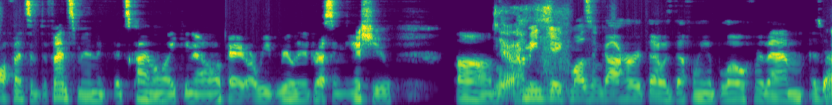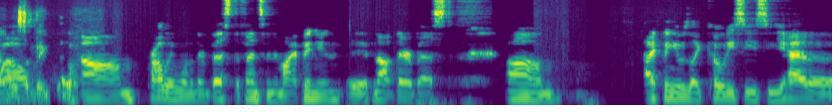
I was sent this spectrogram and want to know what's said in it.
offensive defenseman, it's kind of like, you know, okay, are we really addressing the issue? Um, Yeah. I mean, Jake Muzzin got hurt. That was definitely a blow for them as That well. was a big deal. Um, probably one of their best defensemen, in my opinion, if not their best. Um, I think it was like Cody Cece had a,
